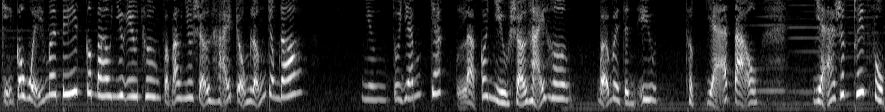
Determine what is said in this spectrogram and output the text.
Chỉ có quỷ mới biết có bao nhiêu yêu thương và bao nhiêu sợ hãi trộn lẫn trong đó. Nhưng tôi dám chắc là có nhiều sợ hãi hơn, bởi vì tình yêu thật giả tạo. Giả rất thuyết phục,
